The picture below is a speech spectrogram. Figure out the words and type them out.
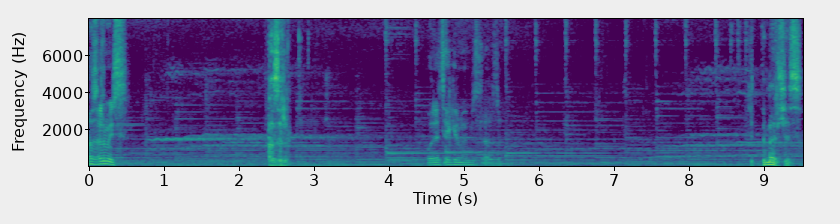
Hazır mıyız? Hazırım. Tuvalete girmemiz lazım. Gitti merkez.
